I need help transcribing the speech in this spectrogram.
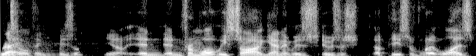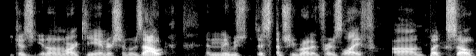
right. still think he's, you know, and and from what we saw, again, it was it was a, a, piece of what it was because you know Marquis Anderson was out and he was essentially running for his life. Um, but so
